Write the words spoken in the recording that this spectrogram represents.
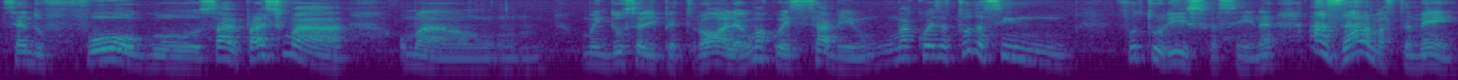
sendo fogo, sabe? Parece uma, uma, um, uma indústria de petróleo, alguma coisa, sabe? Uma coisa toda assim futurística assim, né? As armas também.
